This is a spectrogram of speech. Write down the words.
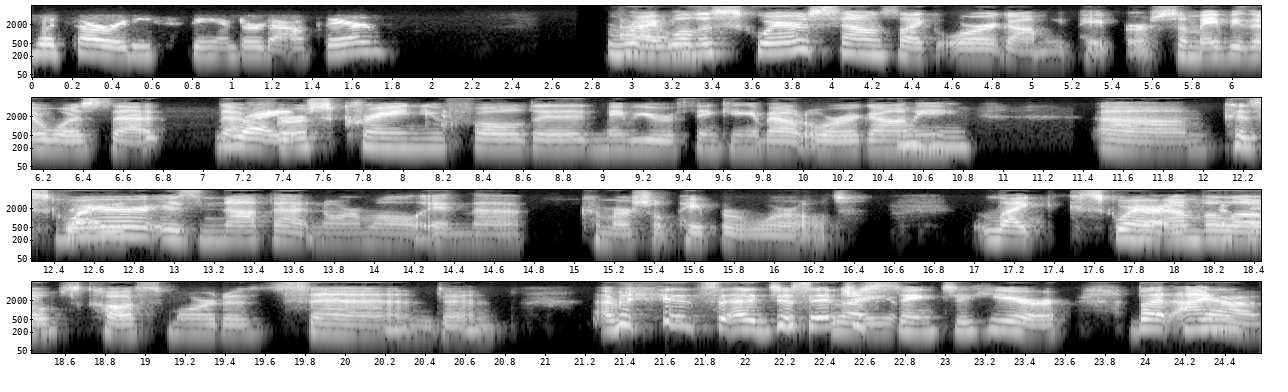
what's already standard out there. Right. well, Um, the square sounds like origami paper. So maybe there was that that Right. first crane you folded. Maybe you were thinking about origami. Mhm. Um, because square is not that normal in the commercial paper world. Like square Right, okay. envelopes cost more to send, and I mean it's uh, just interesting to hear. But I'm Yeah.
